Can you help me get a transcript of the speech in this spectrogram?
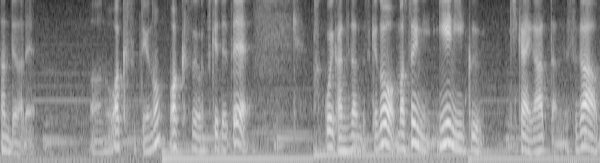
なんていうのあれあのワックスっていうの？ワックスをつけててかっこいい感じなんですけど、まあ、ついに家に行く機会があったんですが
